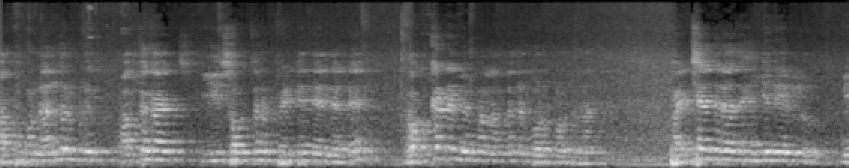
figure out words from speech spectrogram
తప్పకుండా అందరూ ఇప్పుడు కొత్తగా ఈ సంవత్సరం పెట్టింది ఏంటంటే ఒక్కటే మిమ్మల్ని అందరినీ కోరుకుంటున్నాను. పంచాయతీరాజ్ ఇంజనీర్లు మీ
